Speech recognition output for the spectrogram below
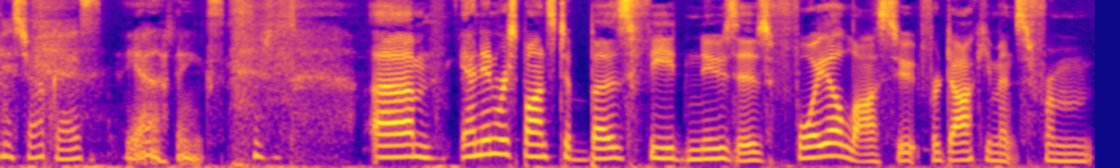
Nice job, guys. Yeah, thanks. Um, and in response to BuzzFeed News' FOIA lawsuit for documents from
